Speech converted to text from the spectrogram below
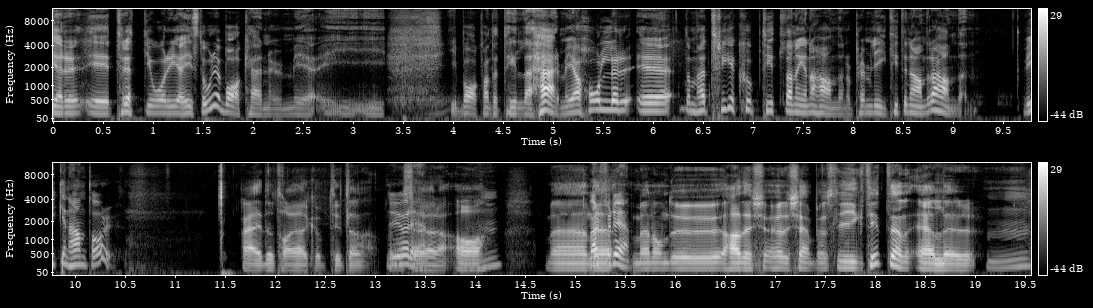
er eh, 30-åriga historia bak här nu med i, i, bakvantet till det här. Men jag håller eh, de här tre kupptitlarna i ena handen och Premier League-titeln i andra handen. Vilken hand tar du? Nej, då tar jag cuptitlarna. Du gör det? Ja. Mm. Men, Varför eh, det? men om du hade Champions League-titeln eller, Mm.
